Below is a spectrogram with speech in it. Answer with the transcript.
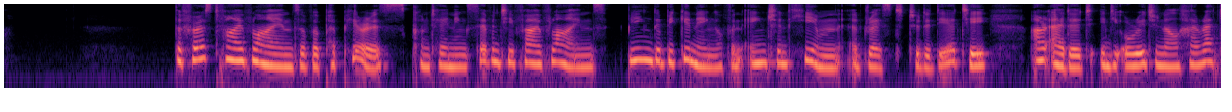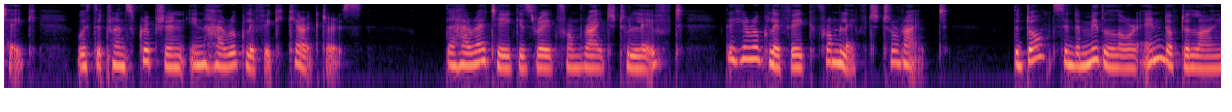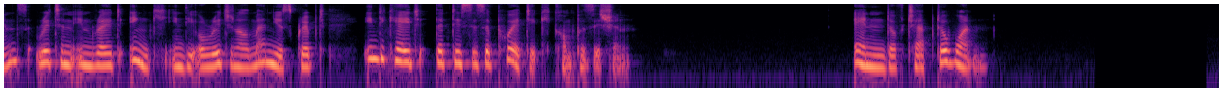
The first five lines of a papyrus, containing 75 lines, being the beginning of an ancient hymn addressed to the deity, are added in the original hieratic, with the transcription in hieroglyphic characters. The hieratic is read from right to left, the hieroglyphic from left to right. The dots in the middle or end of the lines, written in red ink in the original manuscript, indicate that this is a poetic composition. End of chapter 1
